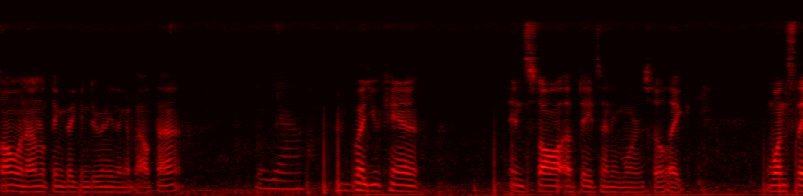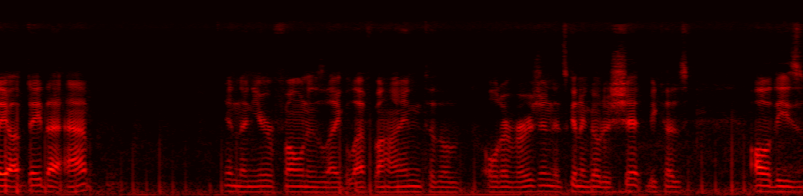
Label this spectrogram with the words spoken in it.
phone, I don't think they can do anything about that. Yeah. But you can't install updates anymore. So like, once they update that app, and then your phone is like left behind to the older version, it's gonna go to shit because all these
